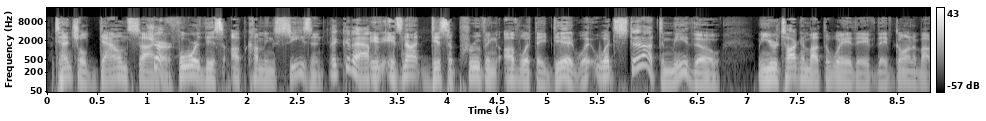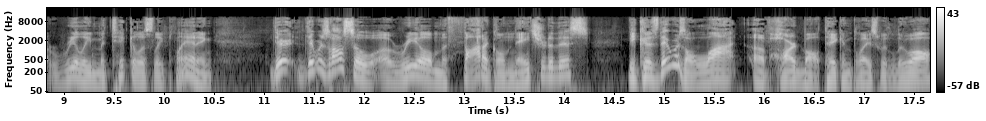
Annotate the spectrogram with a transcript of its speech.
potential downside Sure. for this upcoming season. It could happen. It- it's not disapproving of what they did. What, what stood out to me, though, when you were talking about the way they've they've gone about really meticulously planning, there there was also a real methodical nature to this because there was a lot of hardball taking place with Luol.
